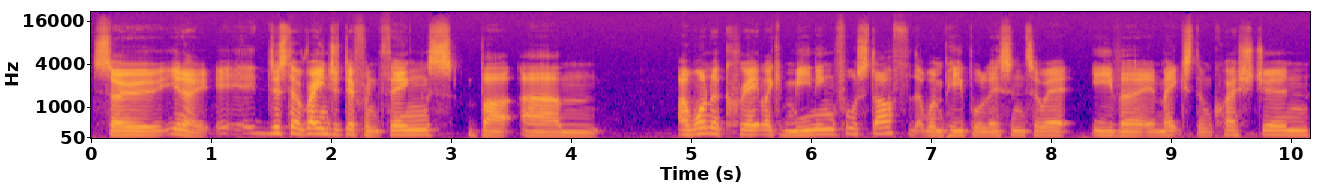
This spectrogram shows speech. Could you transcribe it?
So, you know, it, just a range of different things, but um, I want to create like meaningful stuff that when people listen to it, either it makes them question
